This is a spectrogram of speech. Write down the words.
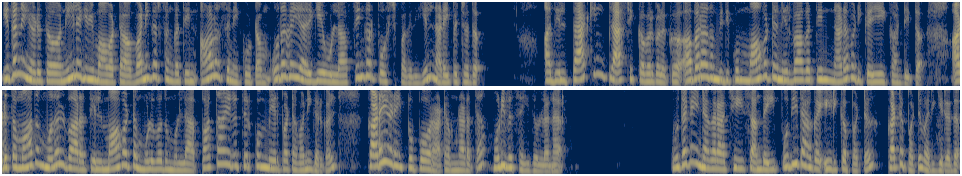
இதனையடுத்து நீலகிரி மாவட்ட வணிகர் சங்கத்தின் ஆலோசனைக் கூட்டம் உதகை அருகே உள்ள ஃபிங்கர் போஸ்ட் பகுதியில் நடைபெற்றது. அதில் பேக்கிங் பிளாஸ்டிக் கவர்களுக்கு அபராதம் விதிக்கும் மாவட்ட நிர்வாகத்தின் நடவடிக்கையை கண்டித்து. அடுத்த மாதம் முதல் வாரத்தில் மாவட்டம் முழுவதும் உள்ள பத்தாயிரத்திற்கும் மேற்பட்ட வணிகர்கள் கடையடைப்பு போராட்டம் நடத்த முடிவு செய்துள்ளனர். உதகை நகராட்சி சந்தை புதிதாக இடிக்கப்பட்டு கட்டப்பட்டு வருகிறது.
